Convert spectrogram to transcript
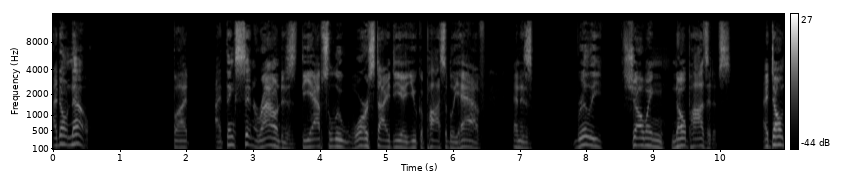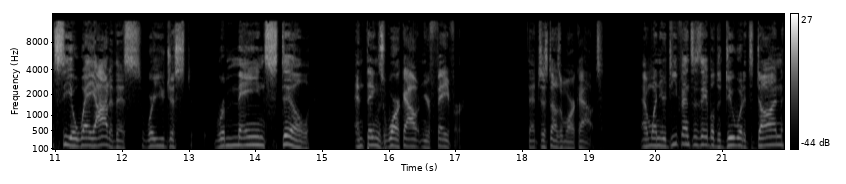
I don't know. But I think sitting around is the absolute worst idea you could possibly have and is really showing no positives. I don't see a way out of this where you just remain still and things work out in your favor. That just doesn't work out. And when your defense is able to do what it's done,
